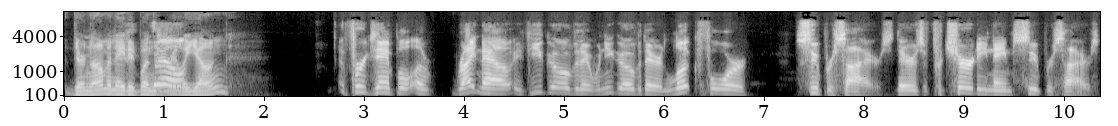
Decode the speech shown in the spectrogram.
they're nominated when well, they're really young. For example, right now, if you go over there, when you go over there, look for super sires. There's a futurity named super sires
